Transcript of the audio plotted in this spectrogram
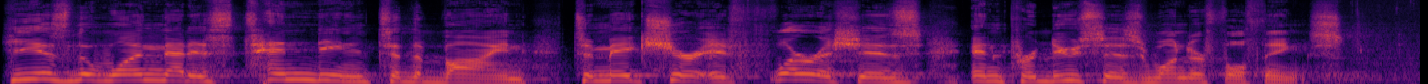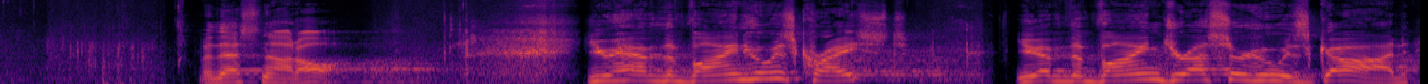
He is the one that is tending to the vine to make sure it flourishes and produces wonderful things. But that's not all. You have the vine who is Christ. You have the vine dresser who is God,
